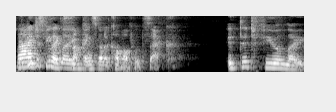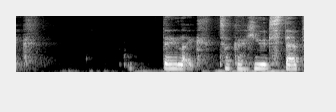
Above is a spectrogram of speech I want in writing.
but I, just feel like, like- something's gonna come up with Zach. it did feel like they like took a huge step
